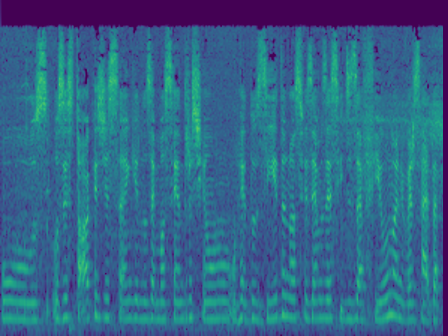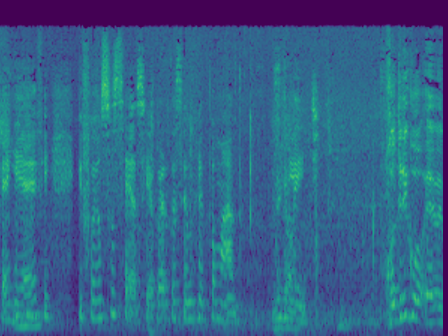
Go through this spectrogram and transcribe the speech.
os, os estoques de sangue nos hemocentros tinham reduzido. Nós fizemos esse desafio no aniversário da PRF uhum. e foi um sucesso. E agora está sendo retomado. Legal. Excelente. Rodrigo, é,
